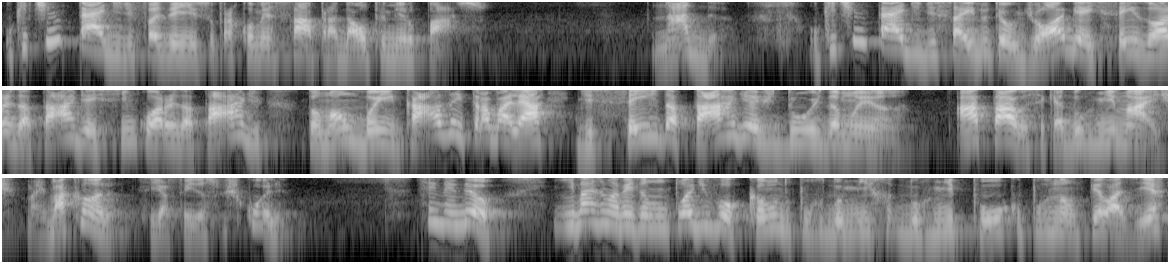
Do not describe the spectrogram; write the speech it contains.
O que te impede de fazer isso para começar, para dar o primeiro passo? Nada. O que te impede de sair do teu job às 6 horas da tarde, às 5 horas da tarde, tomar um banho em casa e trabalhar de 6 da tarde às 2 da manhã? Ah, tá, você quer dormir mais. Mas bacana, você já fez a sua escolha. Você entendeu? E mais uma vez, eu não estou advocando por dormir, dormir pouco, por não ter lazer,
